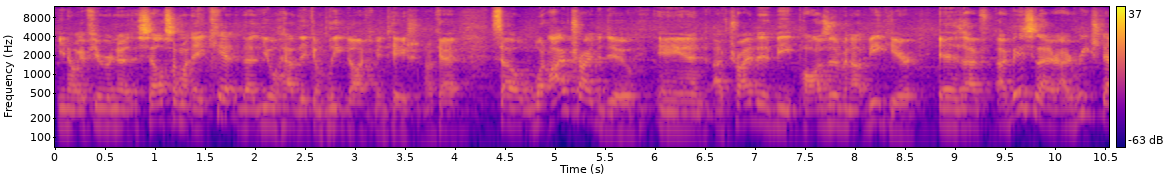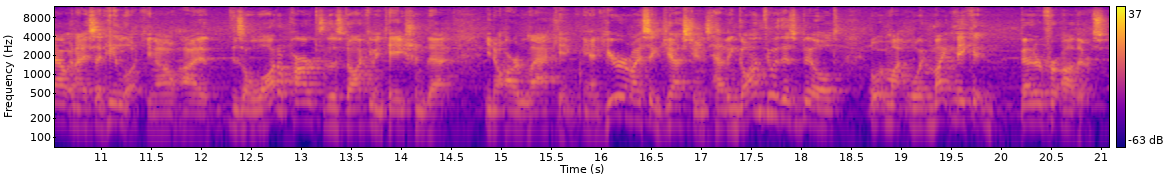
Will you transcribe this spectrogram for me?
you know, if you're going to sell someone a kit that you'll have the complete documentation, okay? So what I've tried to do, and I've tried to be positive and upbeat here, is I've I basically, I, reached out and I said, hey look, you know, I, there's a lot of parts of this documentation that, you know, are lacking. And here are my suggestions, having gone through this build, what might, what might make it better for others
